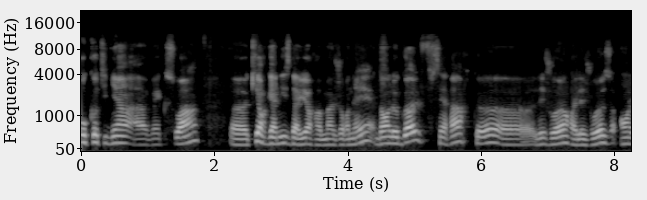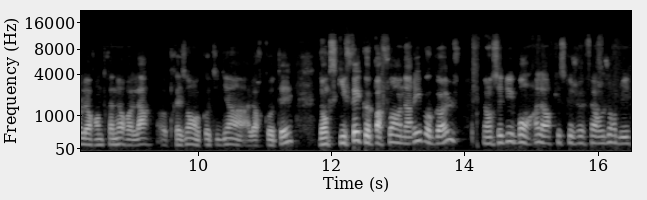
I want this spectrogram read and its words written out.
au quotidien avec soi. Euh, qui organise d'ailleurs ma journée. Dans le golf, c'est rare que euh, les joueurs et les joueuses ont leur entraîneur là, présent au quotidien à leur côté. Donc, ce qui fait que parfois on arrive au golf et on se dit, bon, alors, qu'est-ce que je vais faire aujourd'hui?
